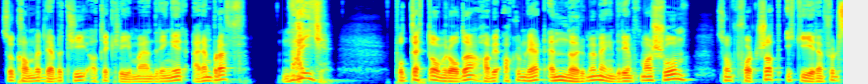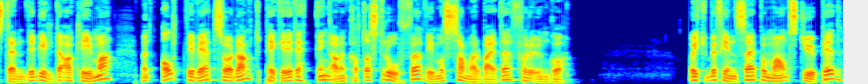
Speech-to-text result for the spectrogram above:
så kan vel det bety at klimaendringer er en bløff? Nei! På dette området har vi akkumulert enorme mengder informasjon som fortsatt ikke gir en fullstendig bilde av klima, men alt vi vet så langt peker i retning av en katastrofe vi må samarbeide for å unngå. Å ikke befinne seg på Mount Stupid,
